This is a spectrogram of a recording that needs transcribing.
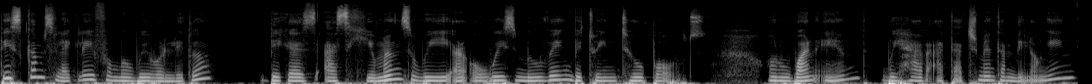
This comes likely from when we were little, because as humans, we are always moving between two poles on one end, we have attachment and belonging,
